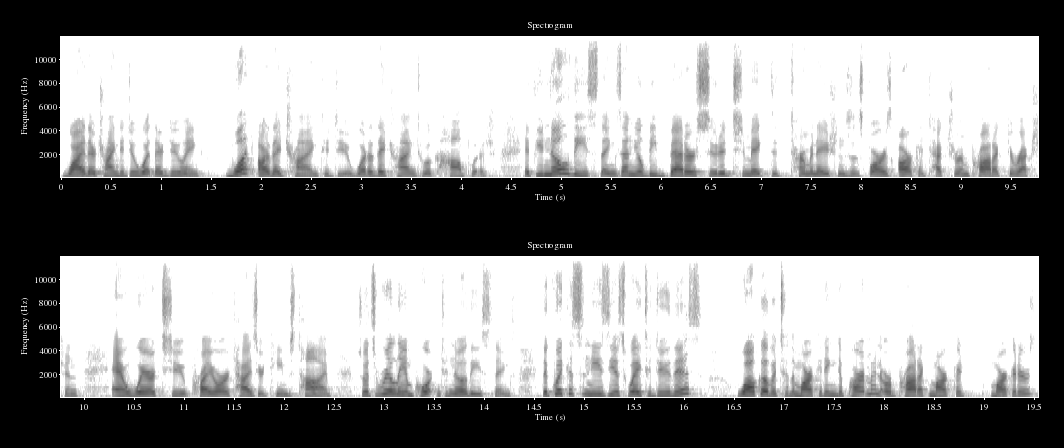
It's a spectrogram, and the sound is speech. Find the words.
why they're trying to do what they're doing, what are they trying to do? What are they trying to accomplish? If you know these things, then you'll be better suited to make determinations as far as architecture and product direction and where to prioritize your team's time. So it's really important to know these things. The quickest and easiest way to do this, walk over to the marketing department or product market, marketers,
